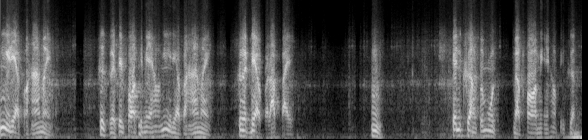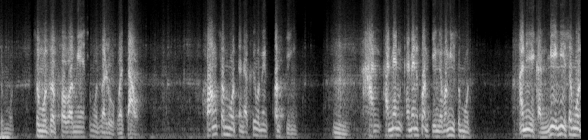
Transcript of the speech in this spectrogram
นี่เรียกว่าหาใหม่ คือเกิดเป็นพอเป็นแม่เขานี่เรียกว่าหาใหม่ เกิดเดี่ยวก็รับไป อืม เป็นเครื่องสมมุติแบบพอเมเขาเป็นเครื่องสมมุติ สมมุติว่าพอว่าเมสมมุติว่าลูกว่าเจ้า ของสมมุตินี่ะคือมันเป็นความจริง อืมคันคันแม่นคันแม่นความจริงแต่ว่ามีสมมุติ อันนี้คันมีมีสมมุติ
